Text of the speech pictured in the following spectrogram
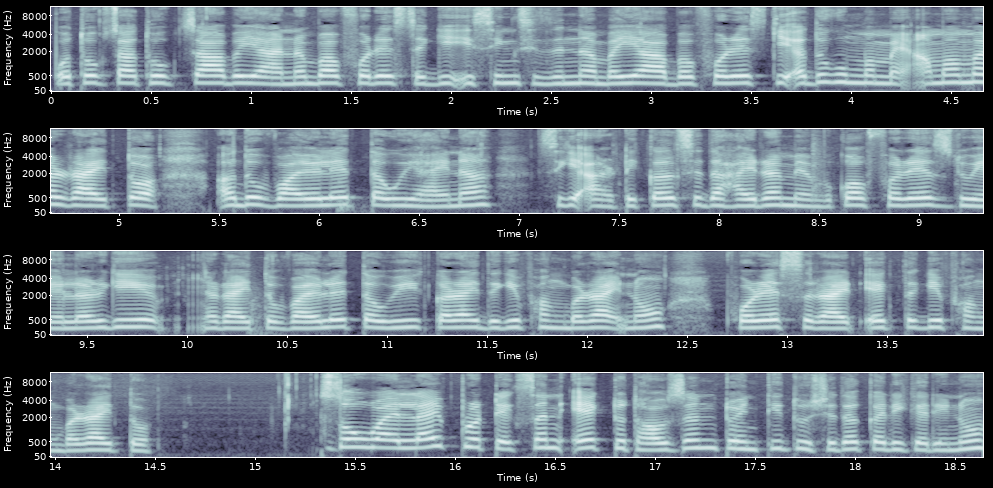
पोथोक चाथोक चाब यानब फॉरेस्ट इसिंग सिजनब याब फॉरेस्ट की अदुगुम मैम राइट तो अदु वायोलेट तौई है सी आर्टिकल से हाइरमेबको फॉरेस्ट डुएलर की राइट तो वायोलेट तौई कड़ाई फंग right no forest right act फंग राइट तो so wildlife protection act two thousand twenty से करी करीनो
